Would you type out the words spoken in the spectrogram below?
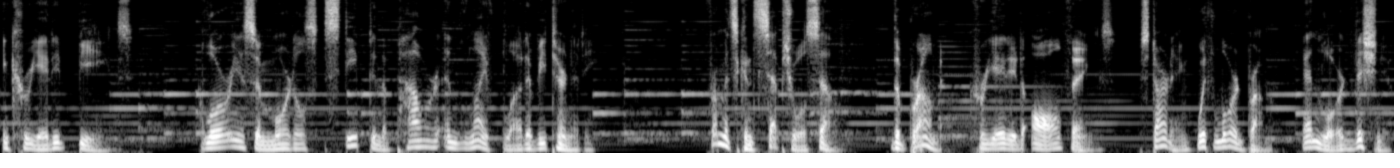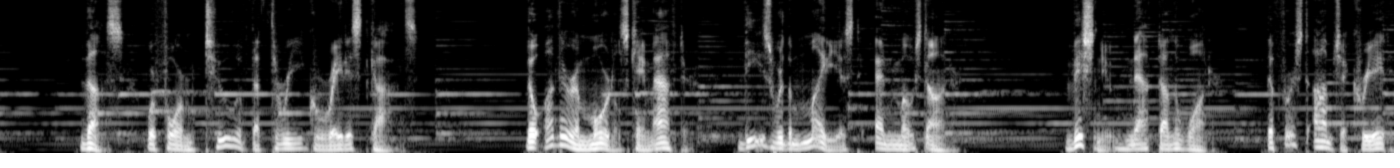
and created beings, glorious immortals steeped in the power and lifeblood of eternity. From its conceptual self, the Brahman created all things, starting with Lord Brahma and Lord Vishnu. Thus were formed two of the three greatest gods. Though other immortals came after, these were the mightiest and most honored. Vishnu napped on the water, the first object created.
